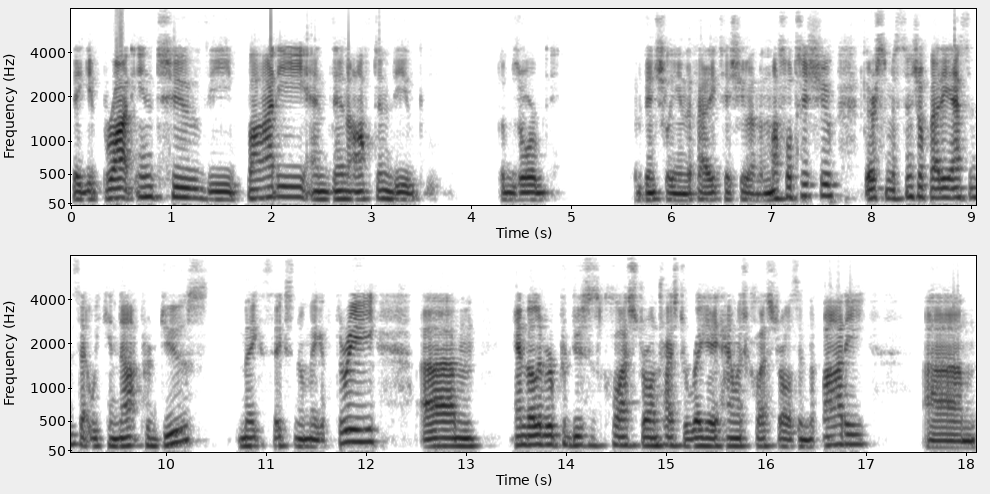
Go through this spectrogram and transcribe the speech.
They get brought into the body and then often the absorbed eventually in the fatty tissue and the muscle tissue. There are some essential fatty acids that we cannot produce, omega-6 and omega-3. Um, and the liver produces cholesterol and tries to regulate how much cholesterol is in the body. Um,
